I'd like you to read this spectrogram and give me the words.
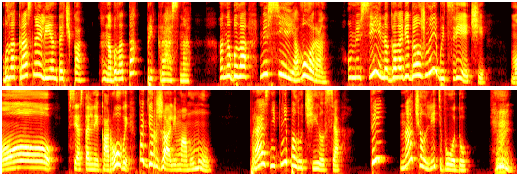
была красная ленточка. Она была так прекрасна. Она была Мюсея, ворон. У Мюсеи на голове должны быть свечи. Мо! Все остальные коровы поддержали маму Му. Праздник не получился. Ты начал лить воду. Хм,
